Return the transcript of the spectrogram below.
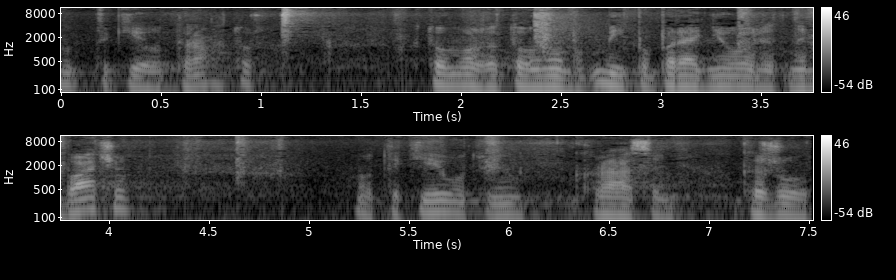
Ось такий от трактор. Хто може, то ну, мій попередній огляд не бачив. От такий от він красень. Кажу,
